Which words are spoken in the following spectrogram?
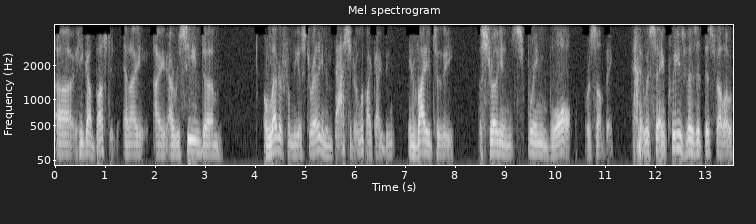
uh, he got busted, and I I, I received um, a letter from the Australian ambassador. It looked like I'd been invited to the Australian Spring Ball or something. It was saying, "Please visit this fellow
